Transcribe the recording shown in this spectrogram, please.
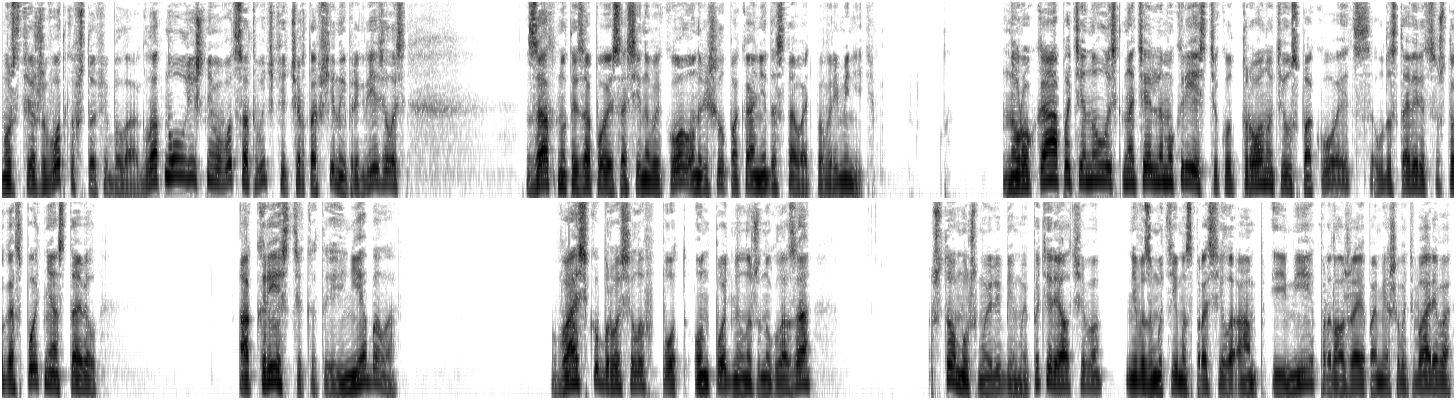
Может, все же водка в штофе была? Глотнул лишнего, вот с отвычки чертовщиной пригрезилась. Заткнутый за пояс осиновый кол он решил пока не доставать, повременить. Но рука потянулась к нательному крестику, тронуть и успокоиться, удостовериться, что Господь не оставил. А крестика-то и не было. Ваську бросило в пот. Он поднял на жену глаза. — Что, муж мой любимый, потерял чего? — невозмутимо спросила Амп и Ми, продолжая помешивать варево.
